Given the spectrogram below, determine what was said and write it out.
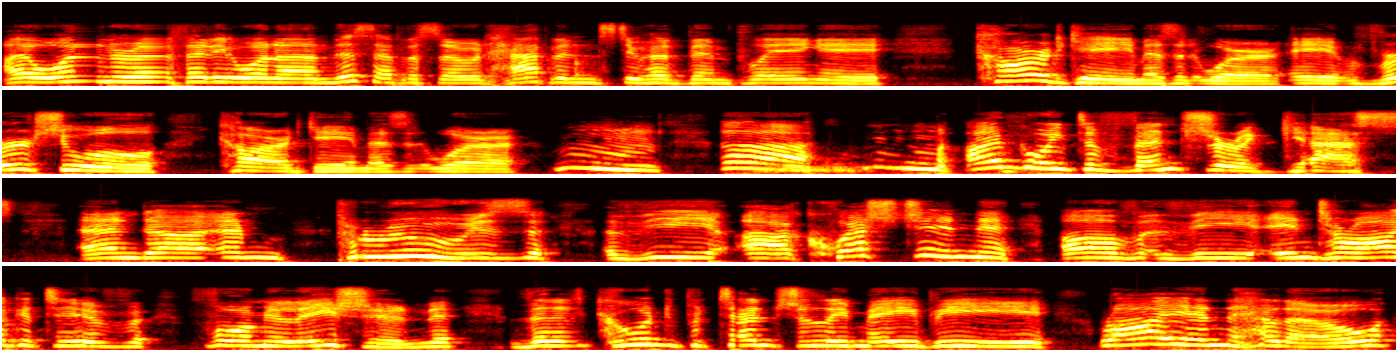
I wonder if anyone on this episode happens to have been playing a card game, as it were, a virtual card game, as it were. Hmm. Ah. Hmm. I'm going to venture a guess and uh, and peruse the uh, question of the interrogative formulation that it could potentially maybe Ryan, hello,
